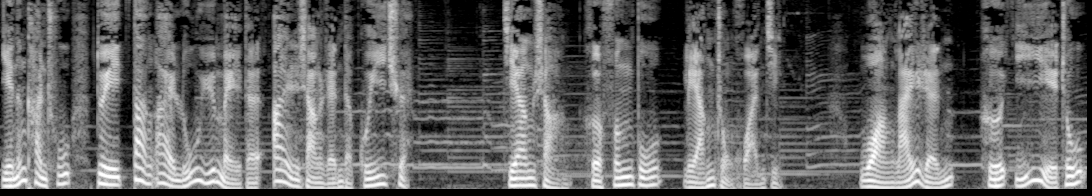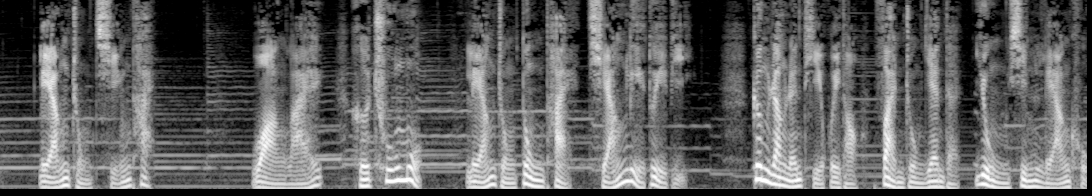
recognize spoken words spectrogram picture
也能看出对淡爱鲈鱼美的岸上人的规劝。江上和风波两种环境，往来人和一叶舟两种情态，往来和出没两种动态强烈对比，更让人体会到范仲淹的用心良苦。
